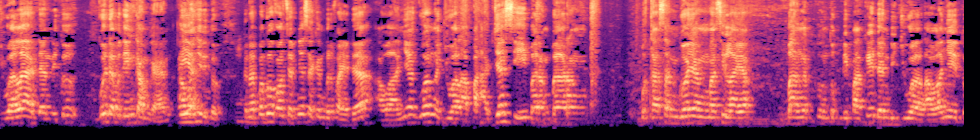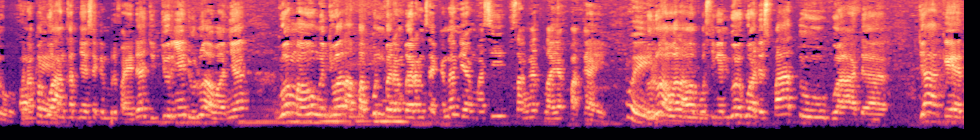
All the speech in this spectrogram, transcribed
jual lah dan itu gue dapet income kan Iya. awalnya itu kenapa gue konsepnya second berfaedah awalnya gue ngejual apa aja sih barang-barang bekasan gue yang masih layak banget untuk dipakai dan dijual awalnya itu kenapa Oke. gue angkatnya second berfaedah jujurnya dulu awalnya gue mau ngejual apa pun barang-barang secondan yang masih sangat layak pakai Wih. dulu awal-awal postingan gue gue ada sepatu gue ada jaket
